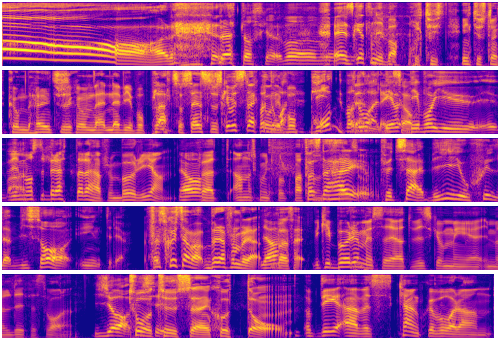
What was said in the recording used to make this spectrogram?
Aha! Berätta Oskar, vad, vad... Jag älskar att ni bara 'Håll tyst, inte snacka om det här, inte snacka om det här' när vi är på plats och sen så ska vi snacka om det på podden vadå? liksom det, det var ju, Vi måste berätta det här från början, Ja. för att annars kommer inte folk fatta Fast det vi här för att så här, vi är ju oskyldiga, vi sa ju inte det Fast skitsamma, börja från början, Ja. bara så här. Vi kan ju börja med att säga att vi ska vara med i Melodifestivalen Ja, precis. 2017 Och det är väl s- kanske våran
